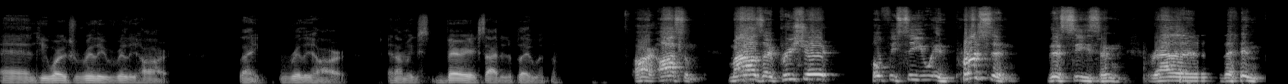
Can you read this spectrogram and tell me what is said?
and he works really really hard, like really hard. And I'm ex- very excited to play with him. All right, awesome. Myles, I appreciate it. Hopefully, see you in person this season rather than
